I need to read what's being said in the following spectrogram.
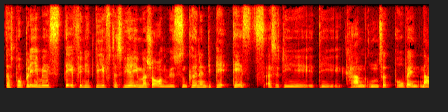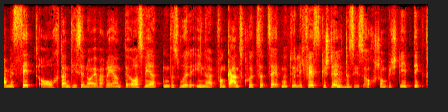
das Problem ist definitiv, dass wir immer schauen müssen, können die Tests, also die, die kann unser Probeentnahmeset auch dann diese neue Variante auswerten. Das wurde innerhalb von ganz kurzer Zeit natürlich festgestellt, mhm. das ist auch schon bestätigt.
